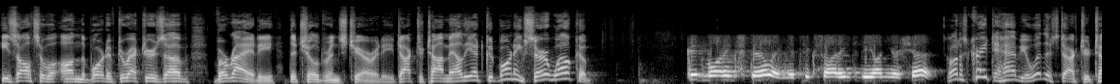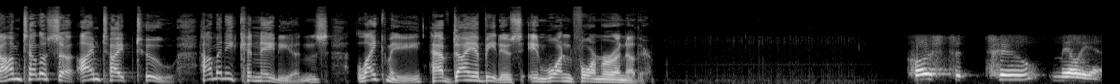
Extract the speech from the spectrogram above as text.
He's also on the board of directors of Variety, the children's charity. Dr. Tom Elliott, good morning, sir. Welcome. Good morning, Sterling. It's exciting to be on your show. Well, it's great to have you with us, Dr. Tom. Tell us, uh, I'm type 2. How many Canadians, like me, have diabetes in one form or another? Close to 2 million.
